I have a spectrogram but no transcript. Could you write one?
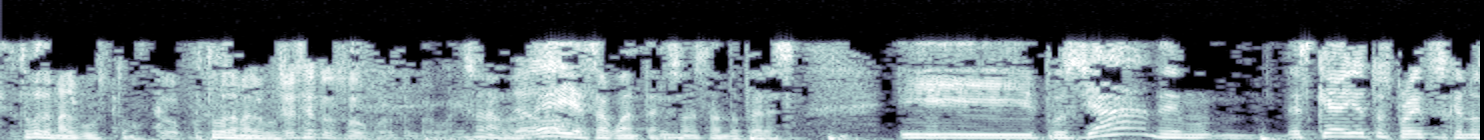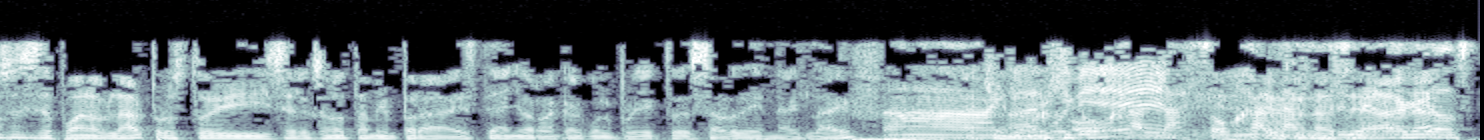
Estuvo, de mal gusto. Estuvo de mal gusto. Yo siento que estuvo fuerte, pero bueno. Es una- ellas aguantan, son estandoperas. Y pues ya, de- es que hay otros proyectos que no sé si se puedan hablar, pero estoy seleccionando también para este año arrancar con el proyecto de Saturday Night Live. aquí Ay, en ay, México. ojalá, ojalá, Ojalá se haga. Dios.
